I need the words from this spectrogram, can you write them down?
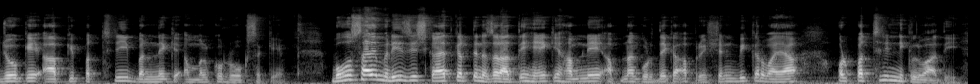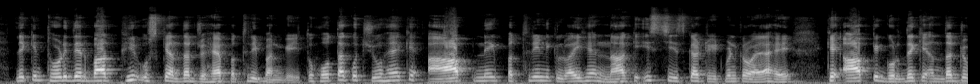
जो कि आपकी पथरी बनने के अमल को रोक सके। बहुत सारे मरीज़ ये शिकायत करते नज़र आते हैं कि हमने अपना गुर्दे का ऑपरेशन भी करवाया और पत्थरी निकलवा दी, लेकिन थोड़ी देर बाद फिर उसके अंदर जो है पत्थरी बन गई। तो होता कुछ यूँ है कि आपने पत्थरी निकलवाई है, ना कि इस चीज़ का ट्रीटमेंट करवाया है कि आपके गुर्दे के अंदर जो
